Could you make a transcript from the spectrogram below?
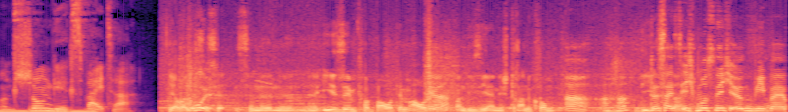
und schon geht's weiter. Ja, weil cool. es ist ja, ist ja eine, eine, eine eSIM verbaut im Auto, ja. an die Sie ja nicht drankommen. Ah, aha. Die das heißt, ich muss nicht irgendwie bei,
